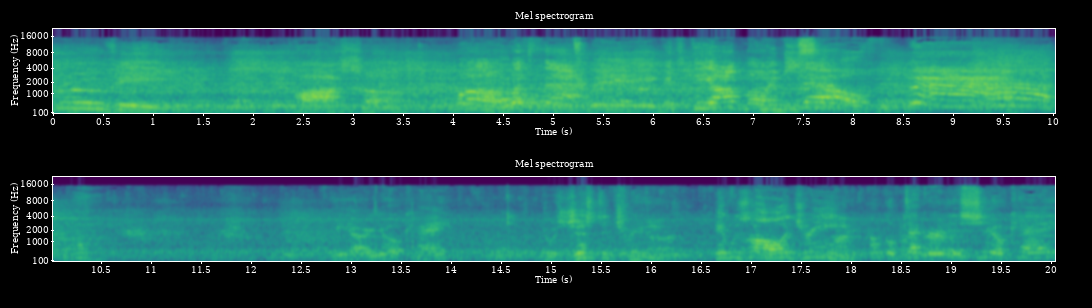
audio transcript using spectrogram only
Groovy. Awesome. Whoa, what's that? Big. It's Diablo himself. Ah! Leah, are you okay? It was just a dream. It was all a dream. Uncle Deckard, is she okay?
